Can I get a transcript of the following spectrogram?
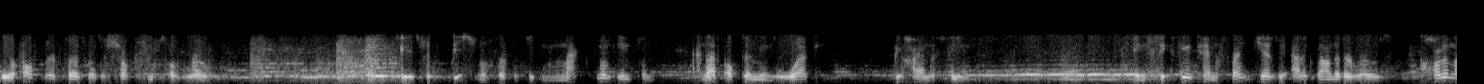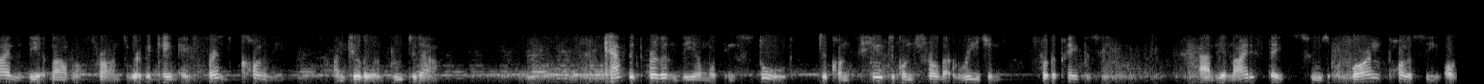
They are often referred to as the shock troops of Rome. It is traditional for us to seek maximum influence, and that often means working behind the scenes. In 1610, French Jesuit Alexander de Rhodes colonized Vietnam from France, where it became a French colony until they were booted out. Catholic President Diem was installed to continue to control that region for the papacy, and the United States, whose foreign policy of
